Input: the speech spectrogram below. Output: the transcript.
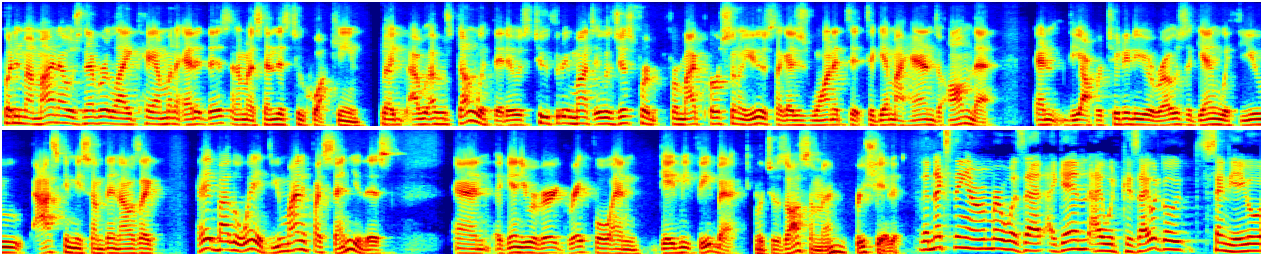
But in my mind, I was never like, "Hey, I'm going to edit this and I'm going to send this to Joaquin." Like I, I, was done with it. It was two, three months. It was just for for my personal use. Like I just wanted to to get my hands on that. And the opportunity arose again with you asking me something. I was like, "Hey, by the way, do you mind if I send you this?" And again, you were very grateful and gave me feedback, which was awesome, man. Appreciate it. The next thing I remember was that again, I would because I would go to San Diego.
